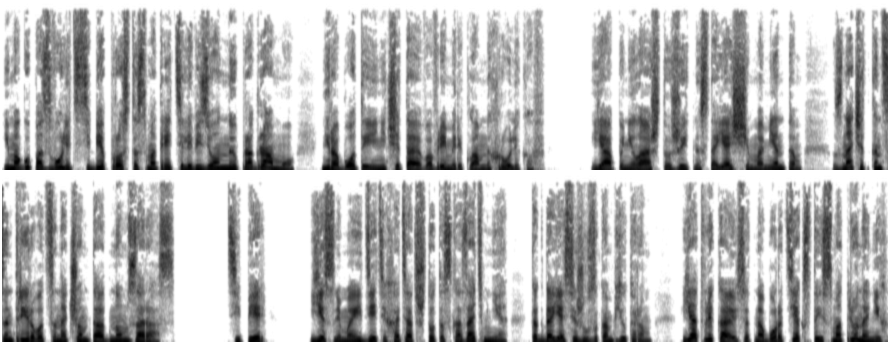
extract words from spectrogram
и могу позволить себе просто смотреть телевизионную программу, не работая и не читая во время рекламных роликов. Я поняла, что жить настоящим моментом значит концентрироваться на чем-то одном за раз. Теперь, если мои дети хотят что-то сказать мне, когда я сижу за компьютером, я отвлекаюсь от набора текста и смотрю на них,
